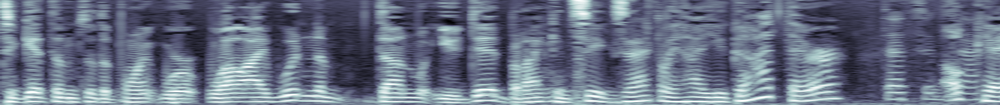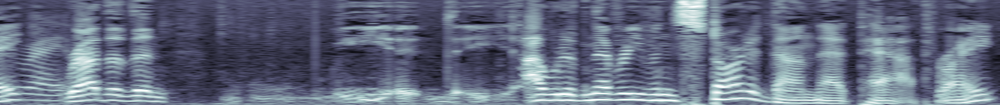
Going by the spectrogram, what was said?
to get them to the point where, well, I wouldn't have done what you did, but I can see exactly how you got there. That's exactly okay. right. Rather than I would have never even started down that path, right?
